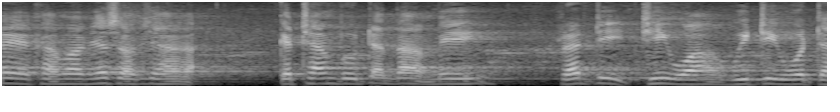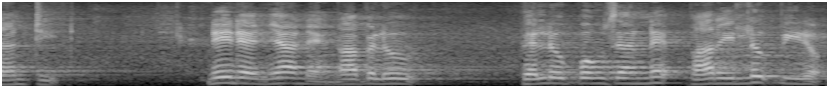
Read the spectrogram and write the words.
တဲ့အခါမှာမြတ်စွာဘုရားကကထံဗုဒ္ဓတမေရတ္တိဓိဝဝိတိဝတ္တန္တိနေတဲ့ညနဲ့ငါဘယ်လိုဘယ်လိုပုံစံနဲ့ဘာတွေလုပ်ပြီးတော့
